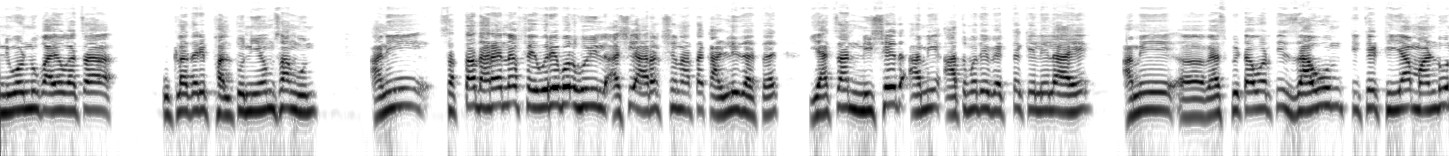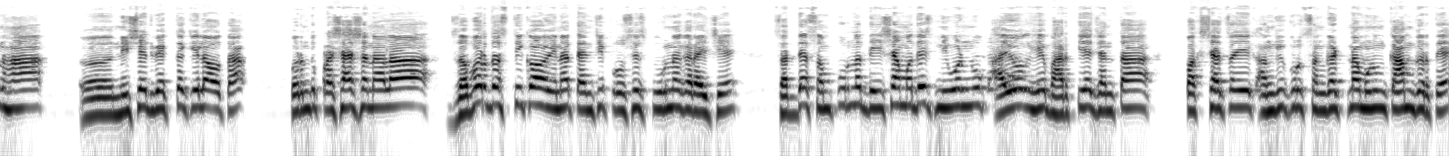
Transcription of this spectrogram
निवडणूक आयोगाचा कुठला तरी फालतू नियम सांगून. आणि सत्ताधाऱ्यांना फेवरेबल होईल अशी आरक्षण आता काढली जात आहेत याचा निषेध आम्ही आतमध्ये व्यक्त केलेला आहे. आम्ही व्यासपीठावरती जाऊन तिथे ठिया मांडून हा निषेध व्यक्त केला होता. परंतु प्रशासनाला जबरदस्ती का होईना त्यांची प्रोसेस पूर्ण करायची आहे. सध्या संपूर्ण देशामध्येच निवडणूक आयोग हे भारतीय जनता पक्षाचं एक अंगीकृत संघटना म्हणून काम करते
